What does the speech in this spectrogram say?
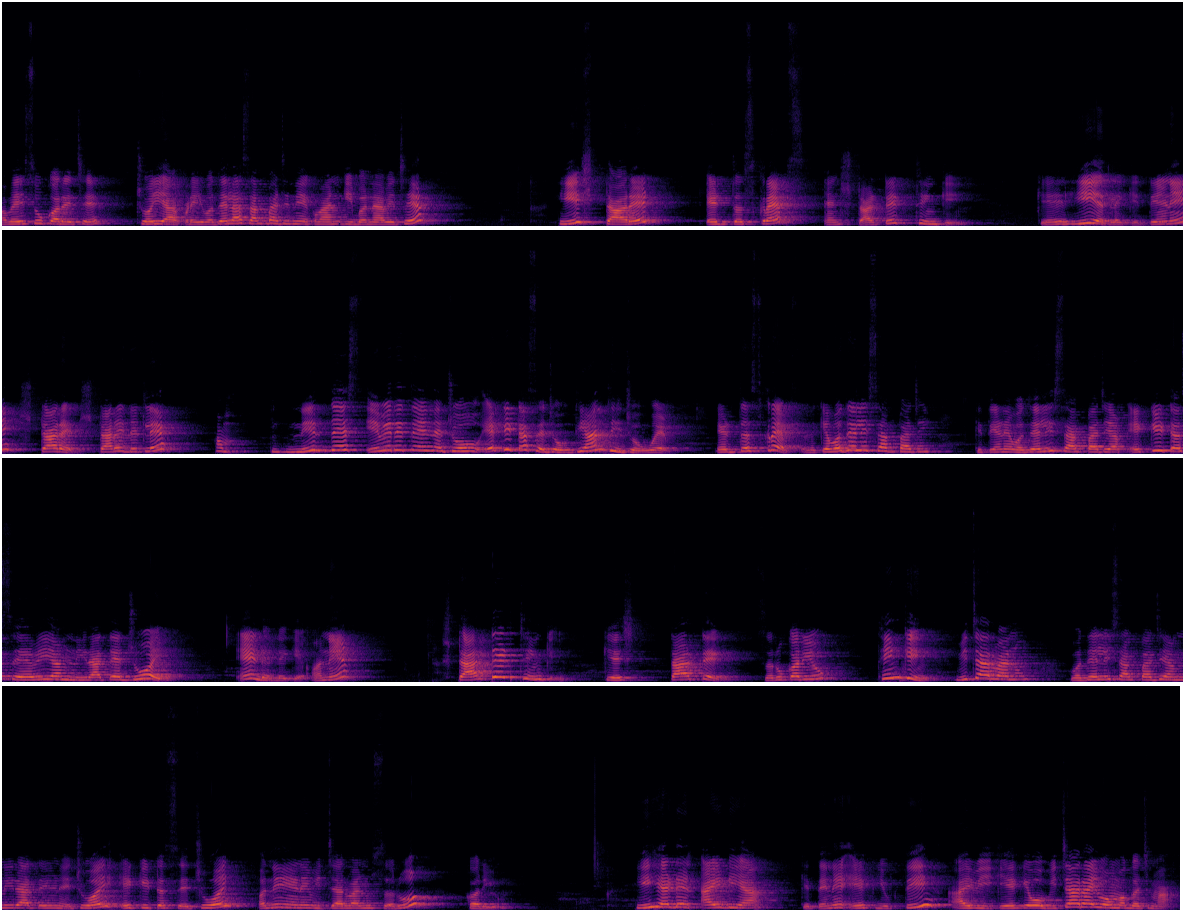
હવે એ શું કરે છે? જોઈએ આપણે એ વધેલા શાકભાજીની એક વાનગી બનાવે છે. He stared at the scraps and started thinking કે હી એટલે કે તેણે સ્ટારેડ. સ્ટારેડ એટલે આમ નિર્દેશ એવી રીતે એને જોવું એકીટસે જોવું, ધ્યાનથી જોવું એમ. એટ ધ સ્ક્રેપ એટલે કે વધેલી શાકભાજી. કે તેણે વધેલી શાકભાજી આમ એકીટસે એવી આમ નિરાતે જોઈ. એન્ડ એટલે કે અને સ્ટાર્ટેડ થિંકિંગ કે સ્ટાર્ટેડ શરૂ કર્યું. થિંકિંગ વિચારવાનું. વધેલી શાકભાજી આમ નિરાતે એણે જોઈ એકીટસે જોઈ અને એણે વિચારવાનું શરૂ કર્યું. હી હેડ એન આઈડિયા કે તેને એક યુક્તિ આવી કે એક એવો વિચાર આવ્યો મગજમાં.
